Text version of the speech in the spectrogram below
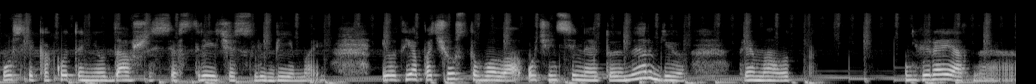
после какой-то неудавшейся встречи с любимой. И вот я почувствовала очень сильно эту энергию, прямо вот невероятная.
